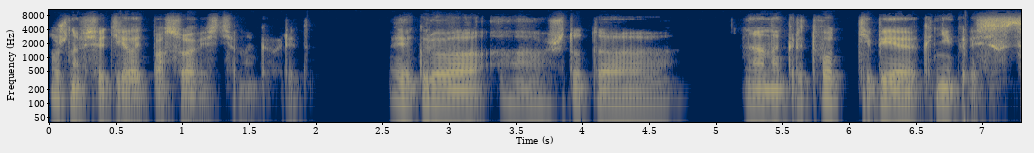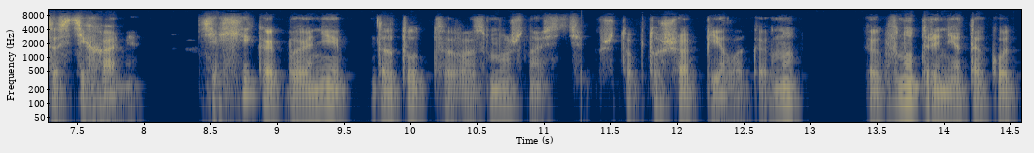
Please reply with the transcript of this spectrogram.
нужно все делать по совести, она говорит. Я говорю, а что-то она говорит, вот тебе книга со стихами. Стихи, как бы, они дадут возможность, чтобы душа пела. Как, ну, как внутреннее такое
